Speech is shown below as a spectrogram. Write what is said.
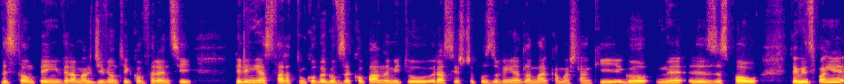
wystąpień w ramach dziewiątej konferencji pielęgniarstwa ratunkowego w Zakopanem i tu raz jeszcze pozdrowienia dla Marka Maślanki i jego zespołu. Tak więc panie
